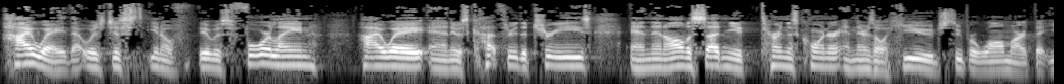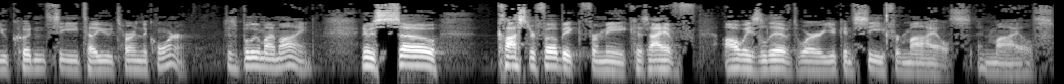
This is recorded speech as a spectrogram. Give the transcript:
highway that was just, you know, it was four lane highway and it was cut through the trees. And then all of a sudden you turn this corner and there's a huge super Walmart that you couldn't see till you turned the corner. Just blew my mind. And it was so claustrophobic for me because I have always lived where you can see for miles and miles.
